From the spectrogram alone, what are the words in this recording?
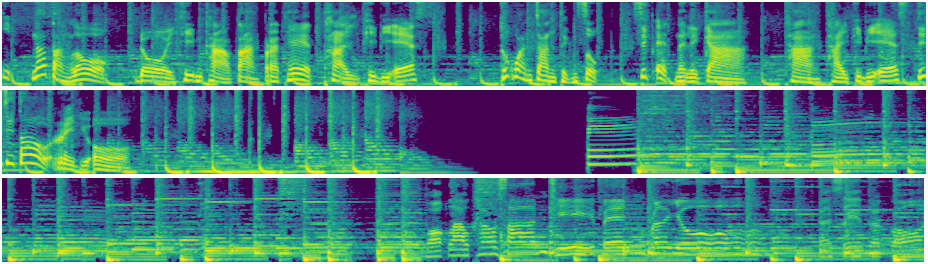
กิจ หน้าต่างโลก โดยทีมข่าวต่างประเทศไทย PBS ทุกวันจันทร์ถึงศุกร์ 11 นาฬิกา ทางไทย PBS ดิจิตอล Radio บอกเล่าข่าวสารที่เป็นประโยชน์ เกษตรกร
